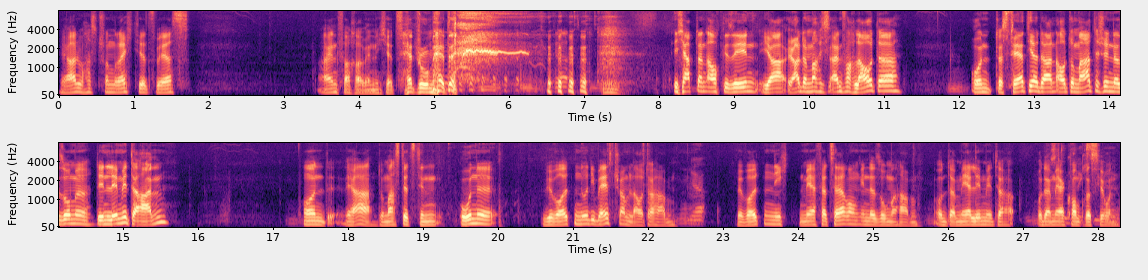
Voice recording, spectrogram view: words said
ja, du hast schon recht, jetzt wäre es einfacher, wenn ich jetzt Headroom hätte. Ich habe dann auch gesehen, ja, ja dann mache ich es einfach lauter. Und das fährt ja dann automatisch in der Summe den Limiter an. Und ja, du machst jetzt den ohne, wir wollten nur die Bassdrum lauter haben. Ja. Wir wollten nicht mehr Verzerrung in der Summe haben oder mehr Limiter oder mehr Kompression. Äh,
